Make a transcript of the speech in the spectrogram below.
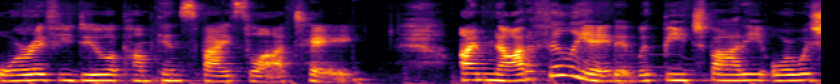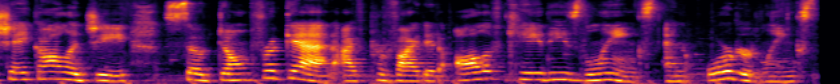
or if you do a pumpkin spice latte. I'm not affiliated with Beachbody or with Shakeology, so don't forget I've provided all of Katie's links and order links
